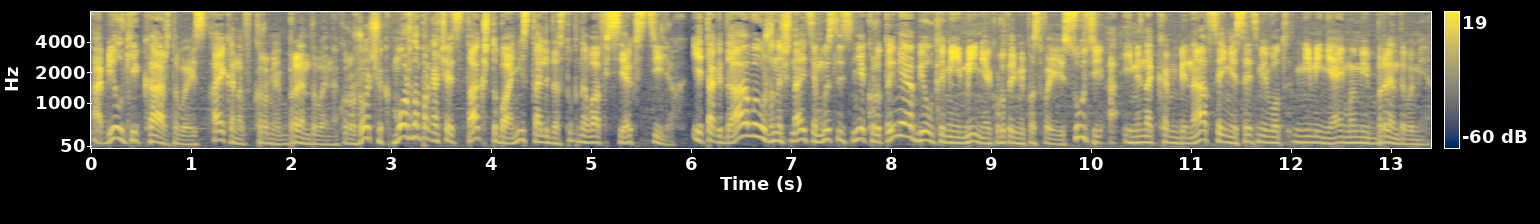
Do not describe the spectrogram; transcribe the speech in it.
А билки каждого из айконов, кроме брендовой на кружочек, можно прокачать так, чтобы они стали доступны во всех стилях. И тогда вы уже начинаете мыслить не крутыми обилками и менее крутыми по своей сути, а именно комбинациями с этими вот неменяемыми брендовыми,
